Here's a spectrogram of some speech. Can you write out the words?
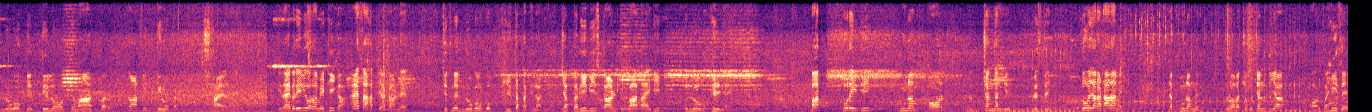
लोगों के दिलों दिमाग पर काफ़ी दिनों तक छाया रहे। रायबरेली और अमेठी का ऐसा हत्याकांड है जिसने लोगों को भीतर तक हिला दिया है। जब कभी भी इस कांड की बात आएगी तो लोग हिल जाएँगे। बात हो रही थी पूनम और चंदन के रिश्ते की। 2018 में जब पूनम ने जुड़वा बच्चों को जन्म दिया और वहीं से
